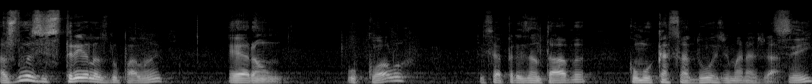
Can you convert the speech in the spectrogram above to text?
as duas estrelas do palanque eram o Collor, que se apresentava como o caçador de Marajá Sim.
